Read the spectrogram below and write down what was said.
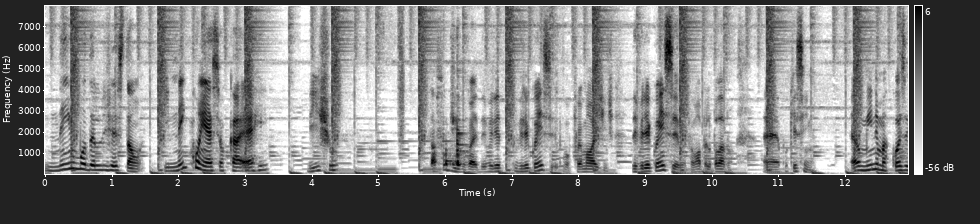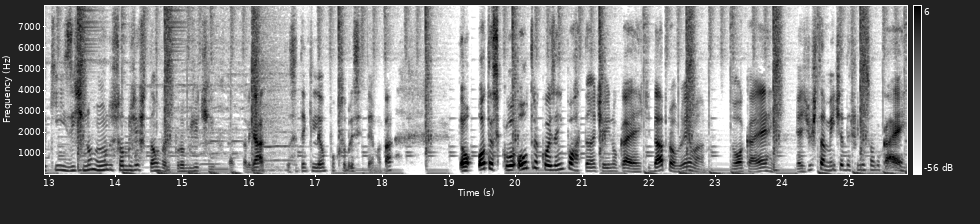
nenhum modelo de gestão e nem conhece o KR, bicho, tá fudido, vai. Deveria, deveria conhecer. Foi mal aí, gente. Deveria conhecer, foi mal pelo palavrão. É, porque assim, é a mínima coisa que existe no mundo sobre gestão, velho, por objetivo, tá, tá ligado? Você tem que ler um pouco sobre esse tema, tá? Então, outras co outra coisa importante aí no KR que dá problema no OKR é justamente a definição do KR.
